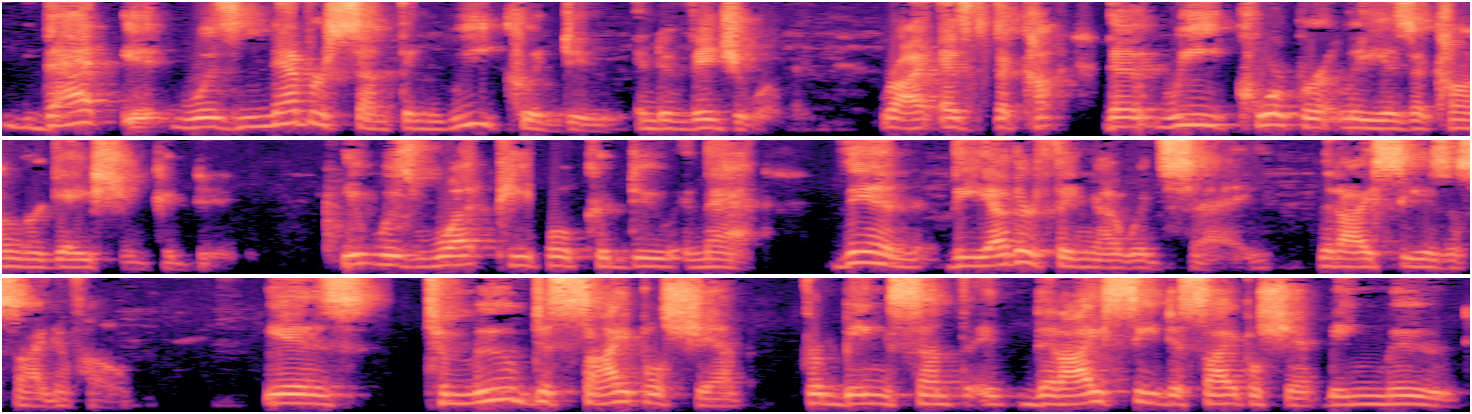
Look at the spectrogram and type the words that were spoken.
that it was never something we could do individually, right? As a, that we corporately as a congregation could do. It was what people could do in that. Then the other thing I would say that I see as a sign of hope is to move discipleship from being something that I see discipleship being moved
